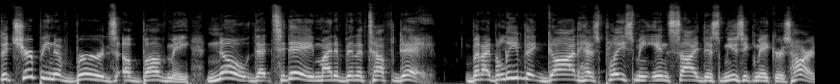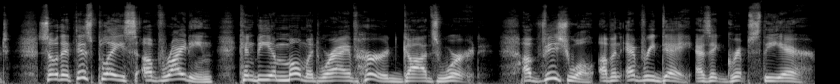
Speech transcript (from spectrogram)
The chirping of birds above me know that today might have been a tough day, but I believe that God has placed me inside this music maker's heart so that this place of writing can be a moment where I have heard God's word, a visual of an everyday as it grips the air.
